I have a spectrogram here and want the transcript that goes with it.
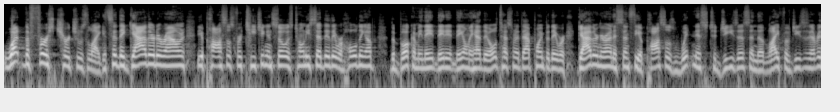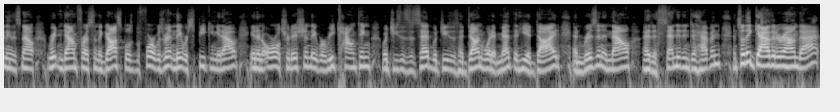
what the first church was like. It said they gathered around the apostles for teaching, and so as Tony said, they, they were holding up the book. I mean, they they didn't they only had the Old Testament at that point, but they were gathering around in a sense the apostles' witness to Jesus and the life of Jesus, everything that's now written down for us in the Gospels. Before it was written, they were speaking it out in an oral tradition. They were recounting what Jesus had said, what Jesus had done, what it meant that he had died and risen and now had ascended into heaven. And so they gathered around that.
